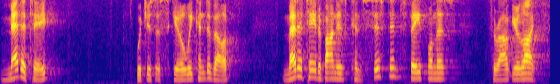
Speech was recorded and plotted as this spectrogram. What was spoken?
Meditate, which is a skill we can develop. Meditate upon his consistent faithfulness throughout your life.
